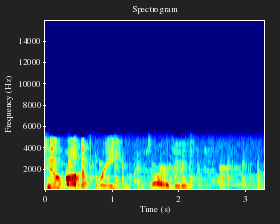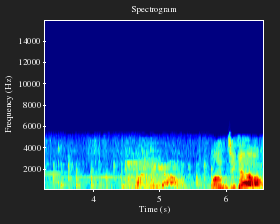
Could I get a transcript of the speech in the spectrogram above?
two rows of three. Sorry, Jake. One to go. One to go.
